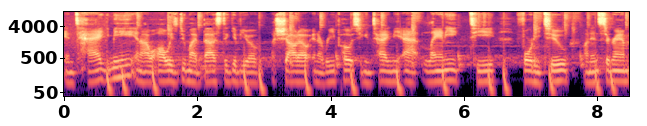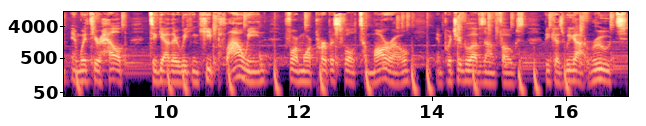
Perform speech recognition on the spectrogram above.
and tag me, and I will always do my best to give you a, a shout out and a repost. You can tag me at Lanny T42 on Instagram, and with your help, together we can keep plowing for a more purposeful tomorrow. And put your gloves on, folks, because we got root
